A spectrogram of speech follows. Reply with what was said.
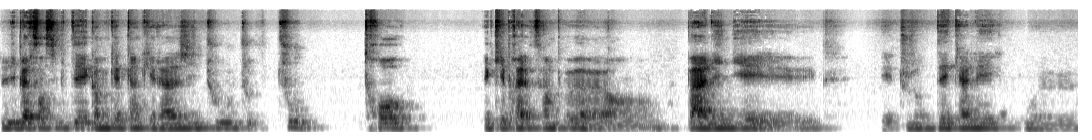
l'hypersensibilité comme quelqu'un qui réagit tout, tout, tout, trop et qui est presque un peu euh, pas aligné est toujours décalé ou euh,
